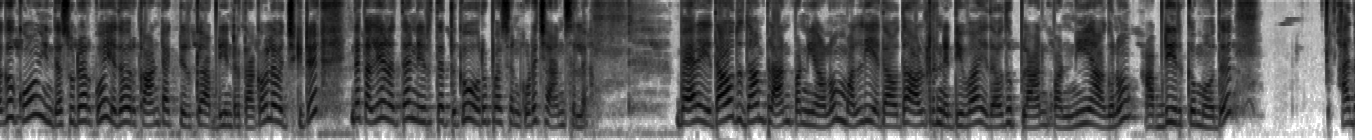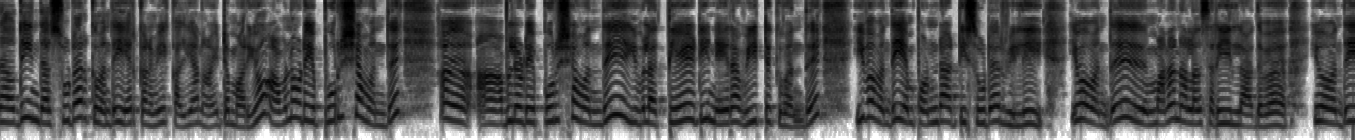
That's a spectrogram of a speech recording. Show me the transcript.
ரகுக்கும் இந்த சுடருக்கும் ஏதோ ஒரு கான்டாக்ட் இருக்குது அப்படின்ற தகவலை வச்சுக்கிட்டு இந்த கல்யாணத்தை நிறுத்துறதுக்கு ஒரு பர்சன்ட் கூட சான்ஸ் இல்லை. வேறு ஏதாவது தான் பிளான் பண்ணியாகணும். மல்லி ஏதாவது ஆல்டர்னேட்டிவாக ஏதாவது பிளான் பண்ணியே ஆகணும். அப்படி இருக்கும்போது அதாவது இந்த சுடருக்கு வந்து ஏற்கனவே கல்யாணம் ஆகிட்ட மாதிரியும் அவனுடைய புருஷன் வந்து அவளுடைய புருஷன் வந்து இவளை தேடி நேராக வீட்டுக்கு வந்து இவ வந்து என் பொண்டாட்டி சுடர்விழி இவ வந்து மனநலம் சரியில்லாதவ இவ வந்து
